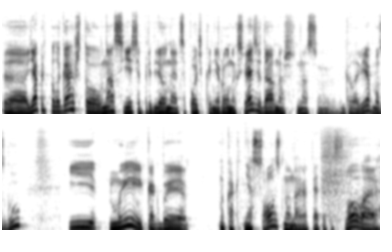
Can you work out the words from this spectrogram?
э, я предполагаю, что у нас есть определенная цепочка нейронных связей, да, в, наш, у нас в голове, в мозгу, и мы как бы, ну как, неосознанно, опять это слово,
